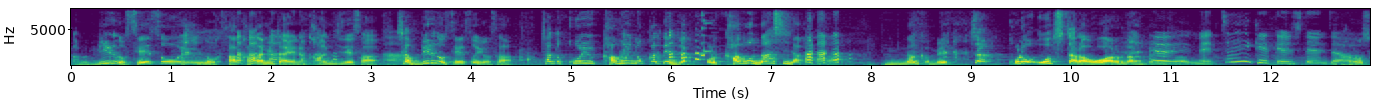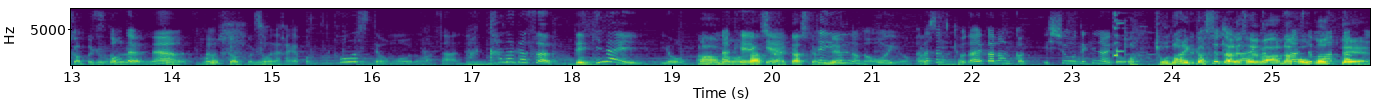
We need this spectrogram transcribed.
あのビルの清掃員のさ方みたいな感じでさ ああ。しかもビルの清掃員はさちゃんとこういうカゴに乗っかってんじゃん。俺カゴなしだからさなんかめっちゃこれ落ちたら終わるなみたいなめっちゃいい経験してんじゃん。楽しかったけどね。そうだよね。楽しかったけどそうだからやっぱ通して思うのはさうん。なかなかさできないよこんな経まあまあね。っていうのが多いよ。私たち巨大化なんか一生できないとあ巨大化してたねそういえば。なんか怒って、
